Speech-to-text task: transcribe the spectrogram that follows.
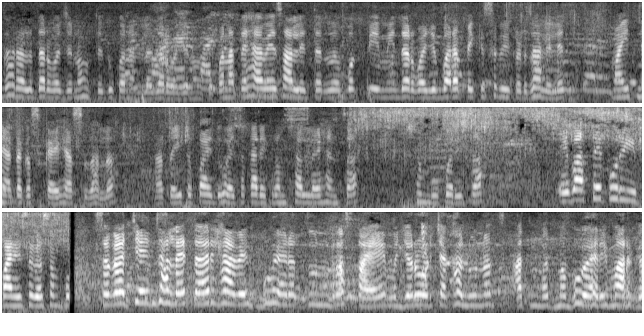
घराला दरवाजे नव्हते दुकानाला दरवाजे नव्हते. पण आता ह्या वेळेस आले तर बघते मी दरवाजे बऱ्यापैकी सगळीकडे झालेले आहेत माहीत नाही आता कसं काय हे असं झालं. आता इथं पाय धुवायचा कार्यक्रम चाललाय ह्यांचा. शंभूपरीचा ए बासे पुरी पाणी सगळं संप सगळं चेंज झालंय तर ह्यावेळेस भुयारातून रस्ता आहे. म्हणजे रोडच्या खालूनच आतमधनं भुयारी मार्ग.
